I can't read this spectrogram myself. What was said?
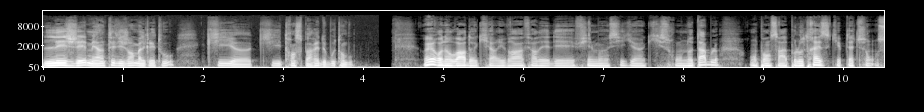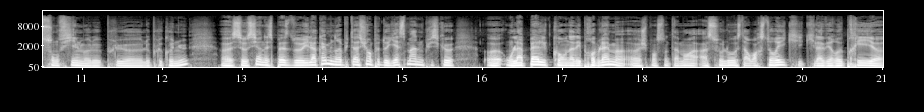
léger mais intelligent malgré tout, qui transparaît de bout en bout. Oui, Ron Howard qui arrivera à faire des, films aussi qui, qui, seront notables. On pense à Apollo 13, qui est peut-être son, son, film le plus, euh, le plus connu. Euh, c'est aussi un espèce de. Il a quand même une réputation un peu de yes man, puisque euh, on l'appelle quand on a des problèmes. je pense notamment à, Solo, Star Wars Story, qu'il qui avait repris à,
